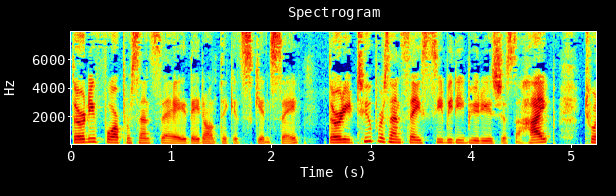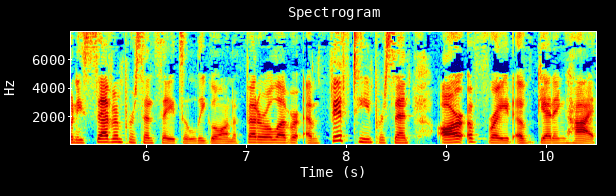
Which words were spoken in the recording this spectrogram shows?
34% say they don't think it's skin safe, 32% say CBD beauty is just a hype, 27% say it's illegal on a federal level, and 15% are afraid of getting high.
